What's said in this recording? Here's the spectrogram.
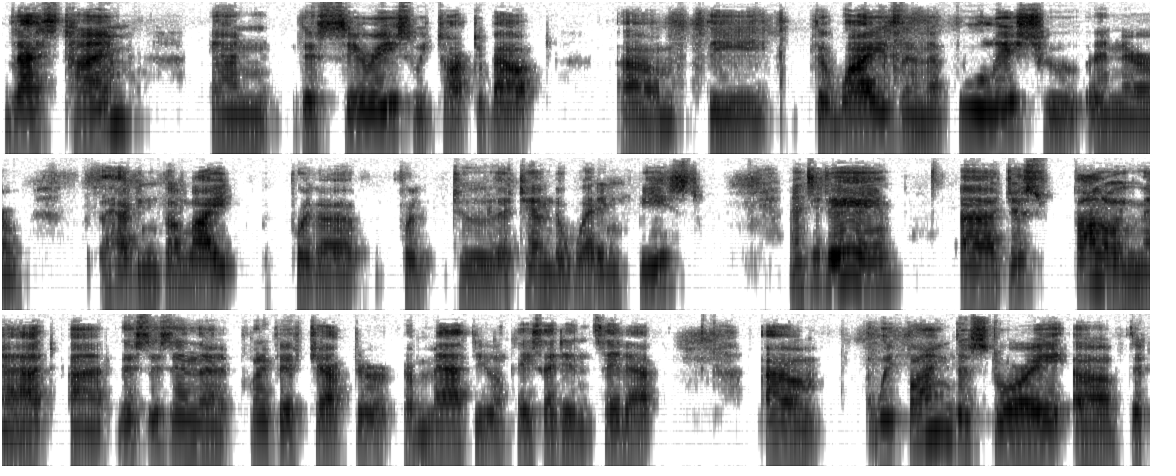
last time, and this series, we talked about um, the the wise and the foolish who and they're having the light for the for to attend the wedding feast. And today, uh, just following that, uh, this is in the 25th chapter of Matthew. In case I didn't say that, um, we find the story of the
